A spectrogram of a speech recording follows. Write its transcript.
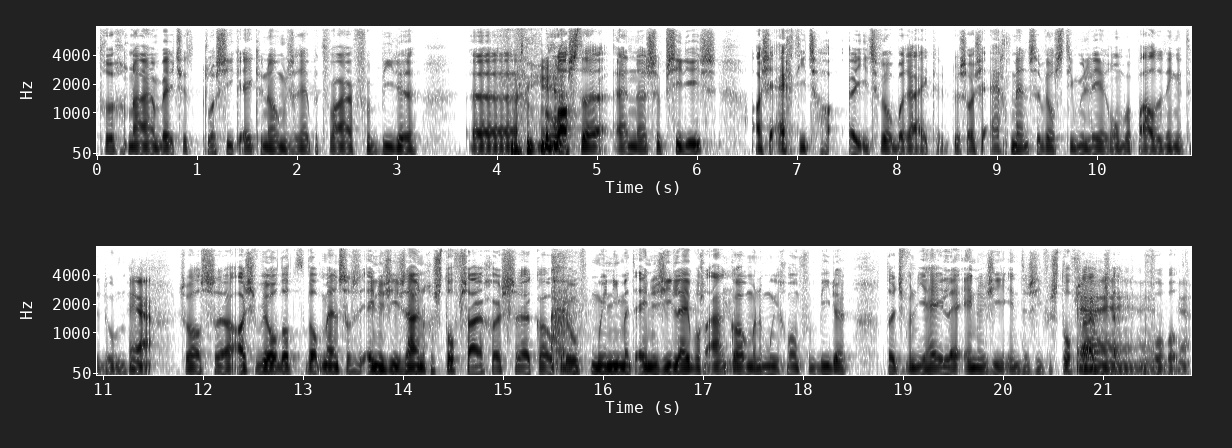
terug naar een beetje het klassiek economisch repertoire. Verbieden, eh, belasten en eh, subsidies. Als je echt iets, eh, iets wil bereiken. Dus als je echt mensen wil stimuleren om bepaalde dingen te doen. ja. Zoals eh, als je wil dat, dat mensen energiezuinige stofzuigers eh, kopen, dan hoef, moet je niet met energielabels aankomen. Dan moet je gewoon verbieden dat je van die hele energie-intensieve stofzuigers Ja, ja, ja, hebt, bijvoorbeeld. ja.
